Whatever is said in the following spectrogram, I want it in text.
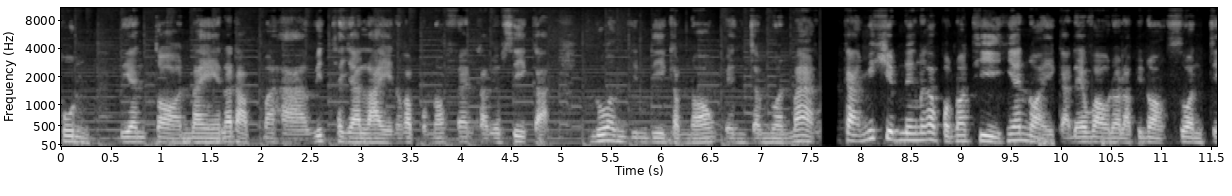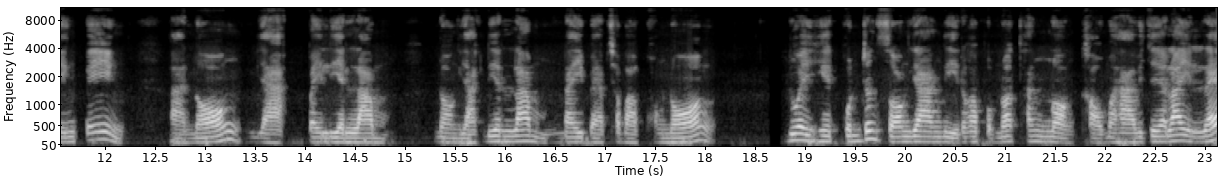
ทุนเรียนต่อในระดับมหาวิทยาลัยนะครับผมน้องแฟนคลับเอฟซีกับร่วมยินดีกับน้องเป็นจำนวนมากการมีคลิปหนึ่งนะครับผมเนอที่เฮี้ยนหน่อยกับได้เว้าแล้วล่ะพี่น้องส่วนเจงเป้งอ่าน้องอยากไปเรียนลำน้องอยากเรียนลำในแบบฉบับของน้อง ด้วยเหตุผลทั้งสองอย่างนี้นะครับผมเนาะทั้งน้องเข้ามหาวิทยาลัยและ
